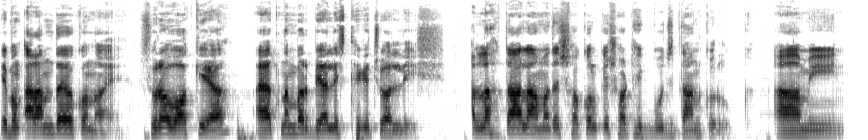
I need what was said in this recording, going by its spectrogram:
এবং আরামদায়কও নয়। সুরা ওয়াকিয়া, আয়াত নাম্বার বিয়াল্লিশ থেকে চুয়াল্লিশ। আল্লাহ তালা আমাদের সকলকে সঠিক বুঝ দান করুক। আমিন।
